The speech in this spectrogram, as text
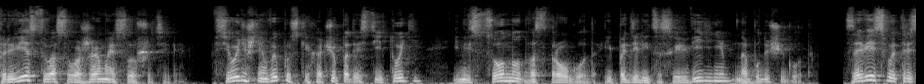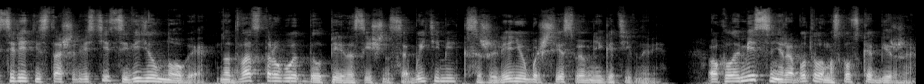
Приветствую вас, уважаемые слушатели. В сегодняшнем выпуске хочу подвести итоги инвестиционного 22 года и поделиться своим видением на будущий год. За весь свой 30-летний стаж инвестиций видел многое, но 22 год был перенасыщен событиями, к сожалению, в большинстве своем негативными. Около месяца не работала московская биржа.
